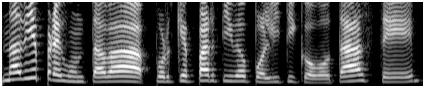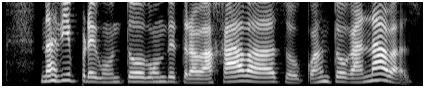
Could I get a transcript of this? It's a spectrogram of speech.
Nadie preguntaba por qué partido político votaste, nadie preguntó dónde trabajabas o cuánto ganabas,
